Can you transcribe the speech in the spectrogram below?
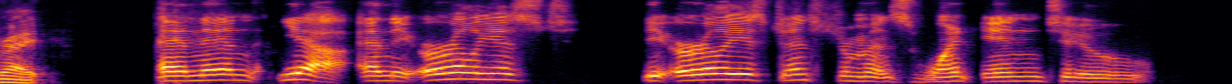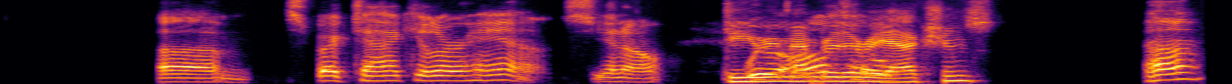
Right. And then, yeah, and the earliest, the earliest instruments went into um, spectacular hands. You know, Do you We remember their also- reactions? Huh?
